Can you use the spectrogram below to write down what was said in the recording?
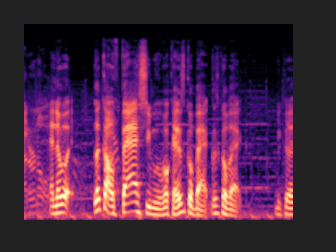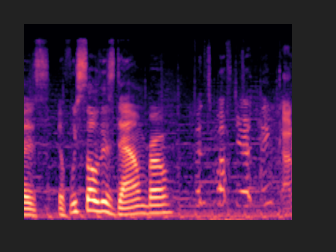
I don't know. And then what- look how fast you move. Okay, let's go back. Let's go back. Because if we slow this down, bro, defense buff I think. I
